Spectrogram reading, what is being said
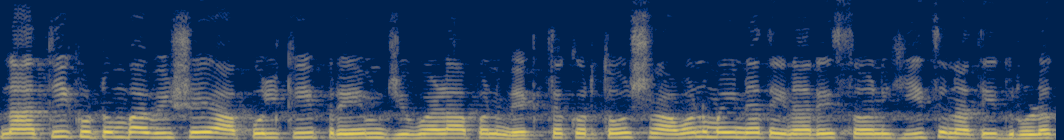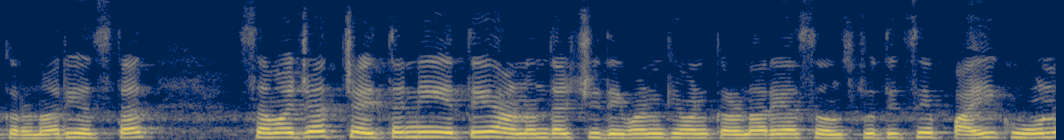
नाती कुटुंबाविषयी आपुलकी प्रेम जिव्हाळा आपण व्यक्त करतो. श्रावण महिन्यात येणारे सण हीच नाती दृढ करणारी असतात. समाजात चैतन्य येते आनंदाची देवाणघेवाण करणाऱ्या संस्कृतीचे पायिक होऊन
